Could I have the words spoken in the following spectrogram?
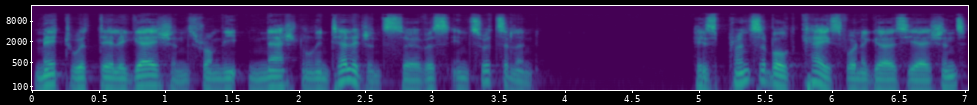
met with delegations from the National Intelligence Service in Switzerland. His principled case for negotiations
